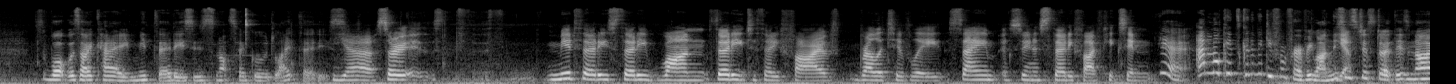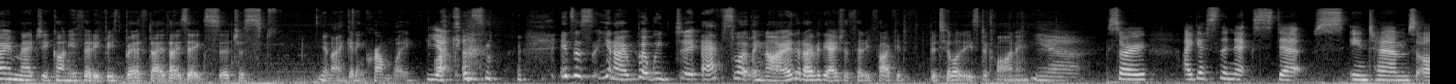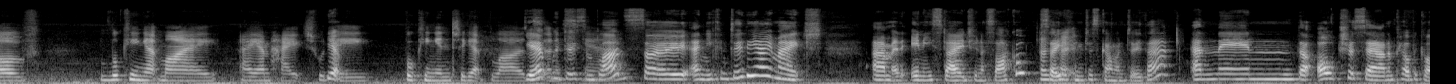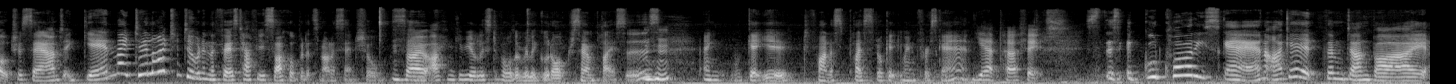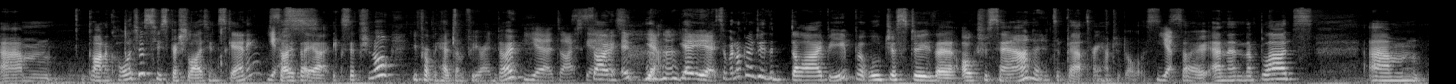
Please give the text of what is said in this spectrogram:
What was okay mid 30s is not so good late 30s. Yeah. So mid 30s, 31, 30 to 35, relatively same as soon as 35 kicks in. Yeah, and look, it's going to be different for everyone. This Yeah. is just a, there's no magic on your 35th birthday. Those eggs are just you know getting crumbly. Yeah. Like, it's, it's a you know, but we do absolutely know that over the age of 35, your fertility is declining. Yeah. So I guess the next steps in terms of looking at my AMH would Yep. be booking in to get bloods. Yeah, we do some scan. bloods. So, and you can do the AMH um, at any stage in a cycle. Okay. So you can just go and do that. And then the ultrasound and pelvic ultrasound, again, they do like to do it in the first half of your cycle, but it's not essential. Mm-hmm. So I can give you a list of all the really good ultrasound places and get you to find a place that'll get you in for a scan. Yeah, perfect. There's a good quality scan. I get them done by um, gynecologists who specialise in scanning. So they are exceptional. You probably had them for your endo. Yeah, dye So it, yeah, yeah, yeah. So we're not going to do the dye bit, but we'll just do the ultrasound, and it's about three hundred dollars. Yeah. So and then the bloods. Um,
